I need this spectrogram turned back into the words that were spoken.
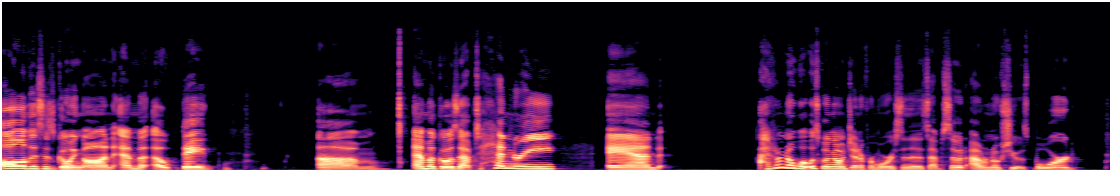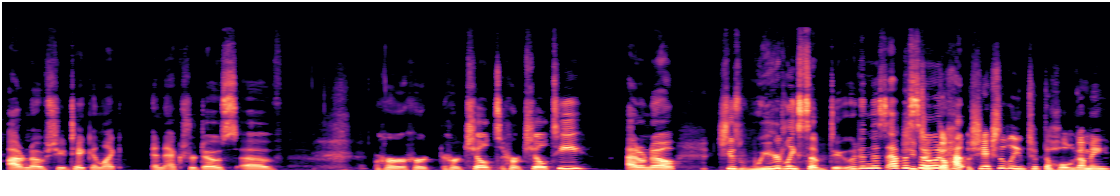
all of this is going on, Emma oh, they um Emma goes out to Henry and I don't know what was going on with Jennifer Morrison in this episode. I don't know if she was bored. I don't know if she'd taken like an extra dose of her her her chill her chill tea. I don't know. She's weirdly subdued in this episode. She took the whole, she actually took the whole gummy.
